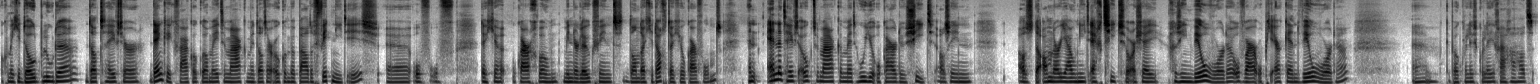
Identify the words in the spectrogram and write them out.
ook een beetje doodbloeden. Dat heeft er, denk ik, vaak ook wel mee te maken met dat er ook een bepaalde fit niet is. Eh, of, of dat je elkaar gewoon minder leuk vindt dan dat je dacht dat je elkaar vond. En, en het heeft ook te maken met hoe je elkaar dus ziet. Als in, als de ander jou niet echt ziet zoals jij gezien wil worden of waarop je erkend wil worden. Ehm, ik heb ook wel eens een collega gehad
